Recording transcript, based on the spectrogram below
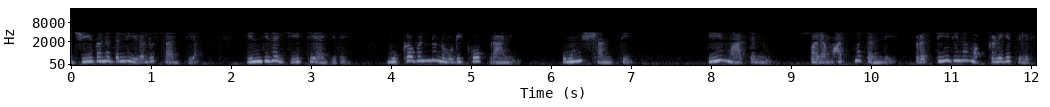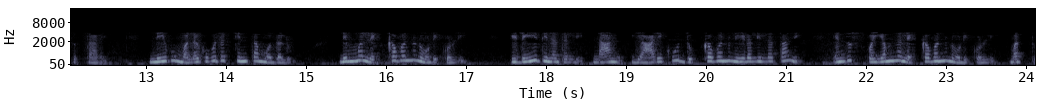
ಜೀವನದಲ್ಲಿ ಇರಲು ಸಾಧ್ಯ. ಇಂದಿನ ಗೀತೆಯಾಗಿದೆ, ಮುಖವನ್ನು ನೋಡಿಕೋ ಪ್ರಾಣಿ, ಓಂ ಶಾಂತಿ ಈ ಮಾತನ್ನು ಪರಮಾತ್ಮ ತಂದೆ ಪ್ರತಿದಿನ ಮಕ್ಕಳಿಗೆ ತಿಳಿಸುತ್ತಾರೆ. ನೀವು ಮಲಗುವುದಕ್ಕಿಂತ ಮೊದಲು ನಿಮ್ಮ ಲೆಕ್ಕವನ್ನು ನೋಡಿಕೊಳ್ಳಿ. ಇಡೀ ದಿನದಲ್ಲಿ ನಾನು ಯಾರಿಗೂ ದುಃಖವನ್ನು ನೀಡಲಿಲ್ಲ ತಾನೆ ಎಂದು ಸ್ವಯಂನ ಲೆಕ್ಕವನ್ನು ನೋಡಿಕೊಳ್ಳಿ ಮತ್ತು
